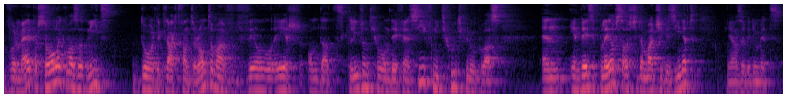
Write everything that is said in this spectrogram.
voor mij persoonlijk, was het niet door de kracht van Toronto, maar veel eer omdat Cleveland gewoon defensief niet goed genoeg was. En in deze playoffs, als je de matchen gezien hebt, ja, ze hebben die met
